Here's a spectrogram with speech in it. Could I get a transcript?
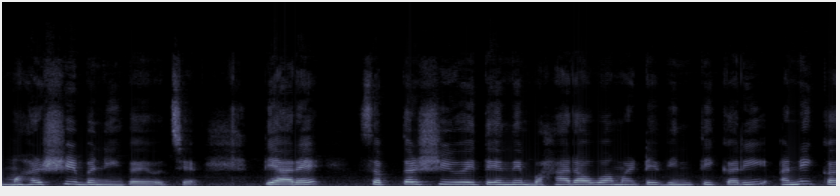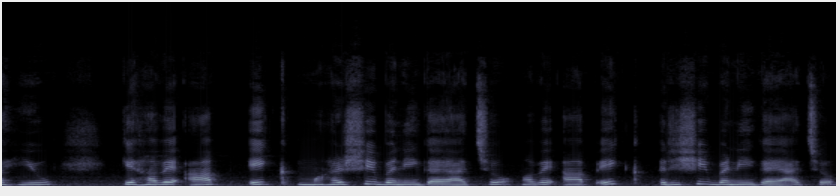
મહર્ષિ બની ગયો છે. ત્યારે સપ્તર્ષિઓએ તેને બહાર આવવા માટે વિનંતી કરી અને કહ્યું કે હવે આપ એક મહર્ષિ બની ગયા છો, હવે આપ એક ઋષિ બની ગયા છો.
